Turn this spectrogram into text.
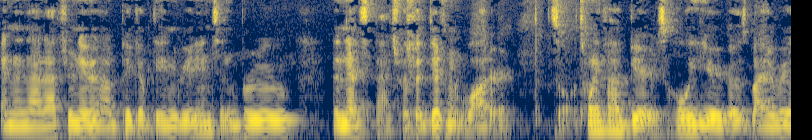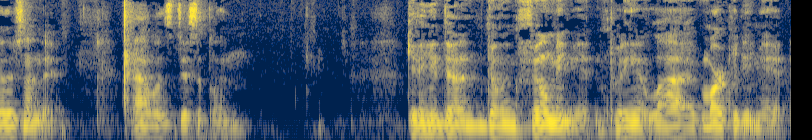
and then that afternoon, I'd pick up the ingredients and brew the next batch with a different water. So 25 beers, a whole year goes by every other Sunday. That was discipline. Getting it done, going filming it, putting it live, marketing it,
